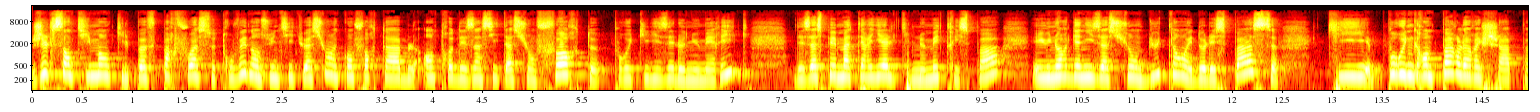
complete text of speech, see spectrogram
J'ai le sentiment qu'ils peuvent parfois se trouver dans une situation inconfortable entre des incitations fortes pour utiliser le numérique, des aspects matériels qu'ils ne maîtrisent pas et une organisation du temps et de l'espace qui, pour une grande part, leur échappe.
